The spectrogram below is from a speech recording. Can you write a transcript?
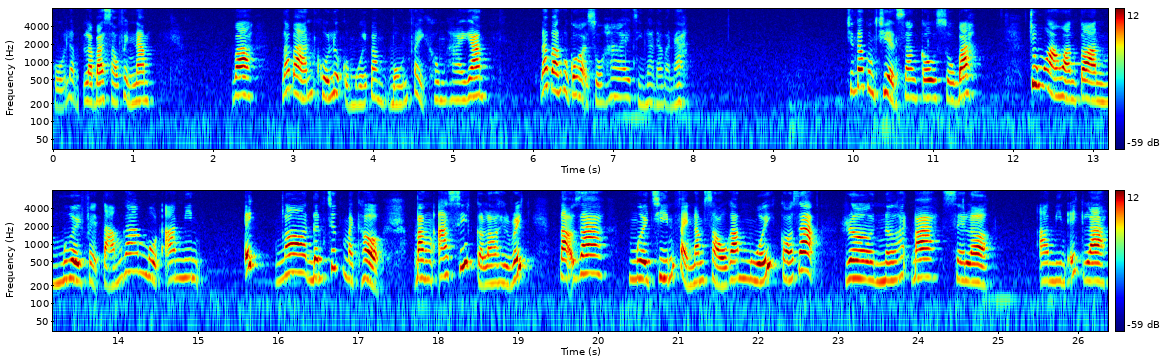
khối là là 36,5. Và đáp án khối lượng của muối bằng 4,02 gam. Đáp án của câu hỏi số 2 chính là đáp án A. Chúng ta cùng chuyển sang câu số 3. Trung hòa hoàn toàn 10,8 gam một amin X no đơn chức mạch hở bằng axit chlorhydric tạo ra 19,56 gam muối có dạng RNH3Cl. Amin X là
